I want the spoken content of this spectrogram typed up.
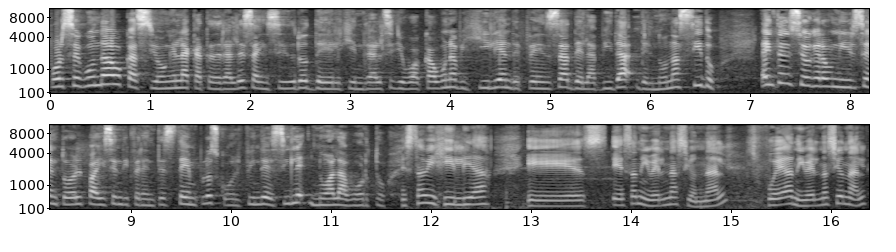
Por segunda ocasión en la Catedral de San Isidro del General se llevó a cabo una vigilia en defensa de la vida del no nacido. La intención era unirse en todo el país en diferentes templos con el fin de decirle no al aborto. Esta vigilia es, a nivel nacional, fue a nivel nacional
